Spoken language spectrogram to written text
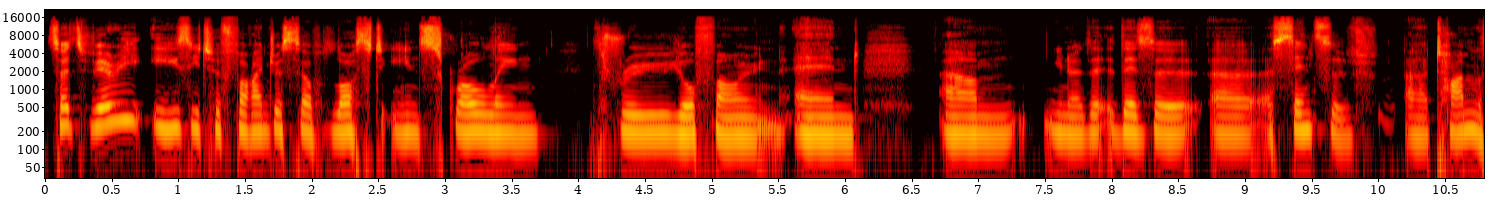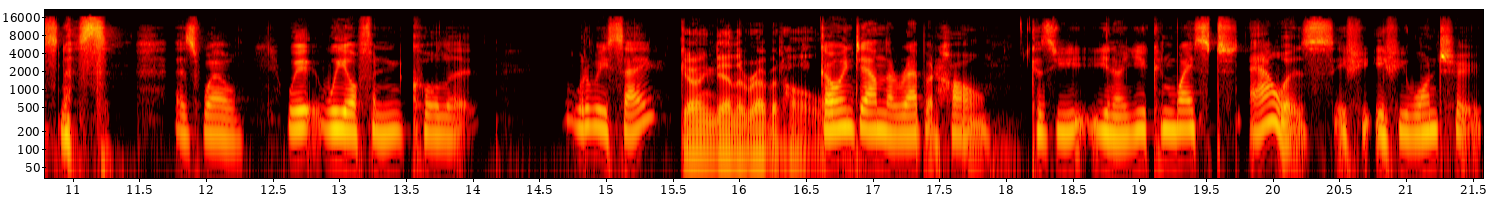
So it's very easy to find yourself lost in scrolling through your phone. And, um, you know, th- there's a, a, a sense of uh, timelessness as well. We, we often call it, what do we say? Going down the rabbit hole. Going down the rabbit hole because you you know you can waste hours if you, if you want to,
